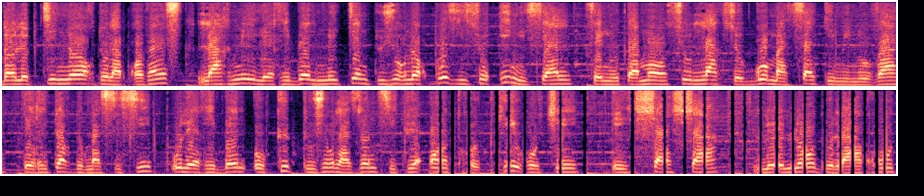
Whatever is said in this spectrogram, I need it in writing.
Dans le petit nord de la province, l'armée et les rebelles maintiennent toujours leur position initiale. C'est notamment sur l'axe Goma-Saki-Minova, territoire de Massissi, où les rebelles occupent toujours la zone située entre Kiroche et Chacha, le long de la route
